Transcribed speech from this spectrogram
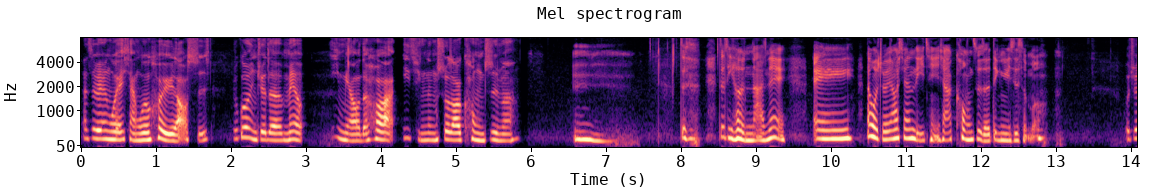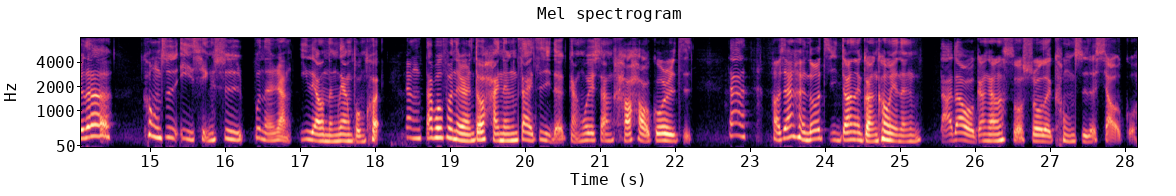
那这边我也想问慧宇老师，如果你觉得没有疫苗的话，疫情能受到控制吗？嗯，这这题很难诶。诶，那我觉得要先理清一下控制的定义是什么。我觉得控制疫情是不能让医疗能量崩溃，让大部分的人都还能在自己的岗位上好好过日子。但好像很多极端的管控也能达到我刚刚所说的控制的效果。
